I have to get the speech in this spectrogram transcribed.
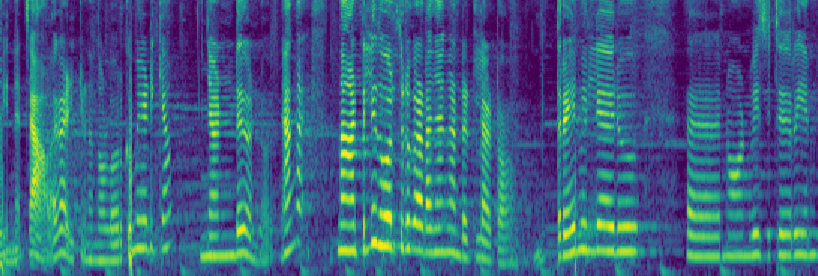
പിന്നെ ചാള കഴിക്കണം എന്നുള്ളവർക്ക് മേടിക്കാം. ഞണ്ട് കണ്ടോ? ഞാൻ നാട്ടിൽ ഇതുപോലത്തെ ഒരു കട ഞാൻ കണ്ടിട്ടില്ല കേട്ടോ. ഇത്രയും വലിയ ഒരു നോൺ വെജിറ്റേറിയൻ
